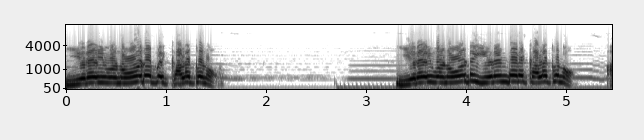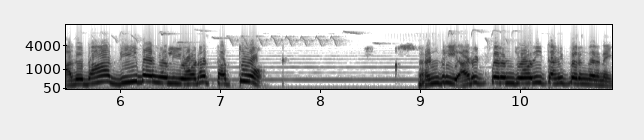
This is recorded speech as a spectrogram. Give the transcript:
இறைவனோட போய் கலக்கணும். இறைவனோட இரண்டரை கலக்கணும். அதுதான் தீப ஒளியோட தத்துவம். நன்றி. அருட்பெருஞ்சோதி தனிப்பெருங்கருணை.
